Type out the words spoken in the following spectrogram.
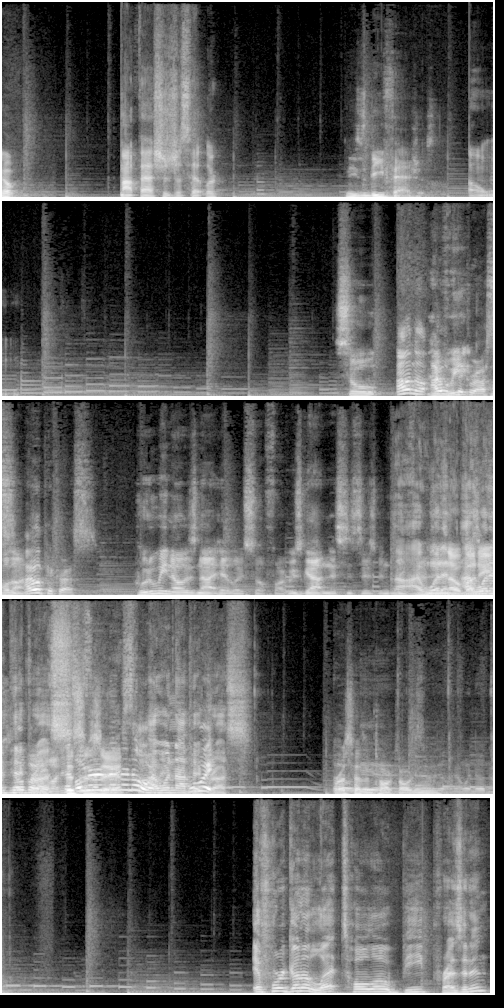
Yep. Not fascist, just Hitler. He's the fascist. Oh, So I don't know. I Have would we- pick Russ. hold on. I would pick Russ. who do we know is not Hitler so far? Who's gotten this since there's been no, I wouldn't. I wouldn't pick Nobody. Russ. This oh, no, is no, no, it. no, no. I would not pick. Russ. Russ Oh, hasn't yeah, talked yeah, all yeah, game. If we're gonna let Tolo be president,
